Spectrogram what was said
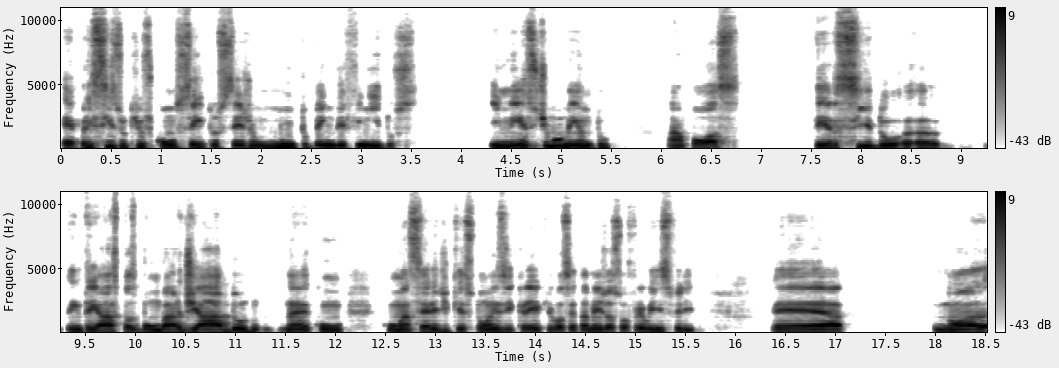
é preciso que os conceitos sejam muito bem definidos. E neste momento, após ter sido uh, entre aspas, bombardeado né, com, com uma série de questões, e creio que você também já sofreu isso, Felipe, é, nós,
